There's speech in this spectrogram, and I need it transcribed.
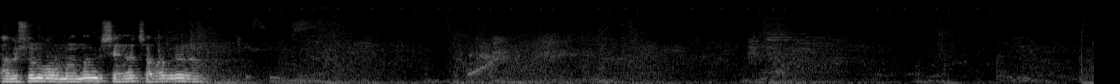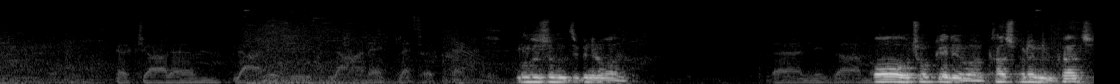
Abi şunu ormandan bir şeyler çalabilirim. şunun dibine var. Oo çok geliyorlar. Kaç premium kaç?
